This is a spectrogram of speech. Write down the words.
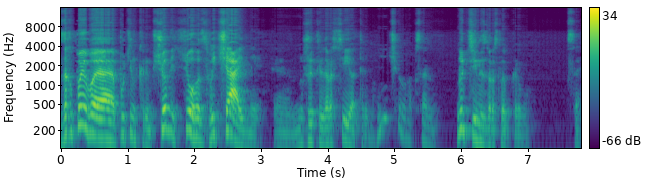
захопив е, Путін Крим. Що від цього звичайний е, ну, житель Росії отримав? Нічого, абсолютно. Ну ціни зросли в Криму. Все.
